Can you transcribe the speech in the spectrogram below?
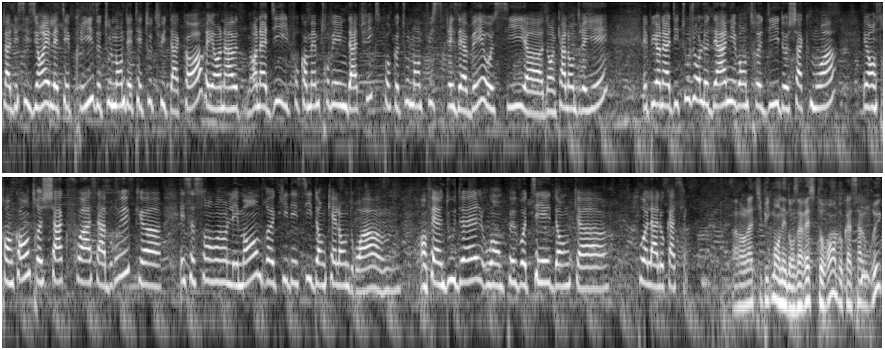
la décision, elle était prise, tout le monde était tout de suite d'accord et on a, on a dit il faut quand même trouver une date fixe pour que tout le monde puisse réserver aussi euh, dans le calendrier. Et puis, on a dit toujours le dernier vendredi de chaque mois. Et on se rencontre chaque fois à Saarbrück euh, et ce sont les membres qui décident dans quel endroit. On fait un doodle où on peut voter donc, euh, pour la location. Alors là, typiquement, on est dans un restaurant, donc à Saarbrück.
